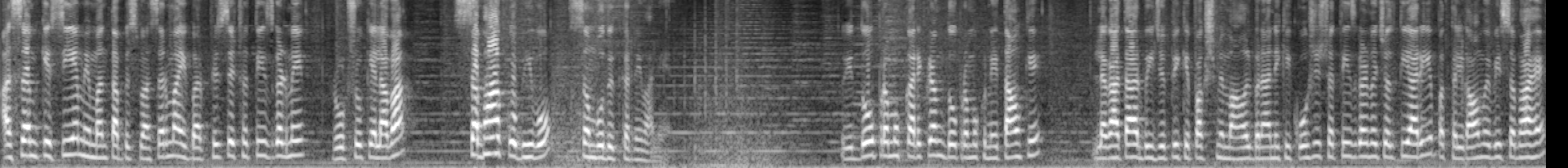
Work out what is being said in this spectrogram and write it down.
असम के सीएम हेमंता बिस्वा शर्मा एक बार फिर से छत्तीसगढ़ में रोड शो के अलावा सभा को भी वो संबोधित करने वाले हैं। तो ये दो प्रमुख कार्यक्रम, दो प्रमुख नेताओं के लगातार बीजेपी के पक्ष में माहौल बनाने की कोशिश छत्तीसगढ़ में चलती आ रही है। पत्तलगांव में भी सभा है।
